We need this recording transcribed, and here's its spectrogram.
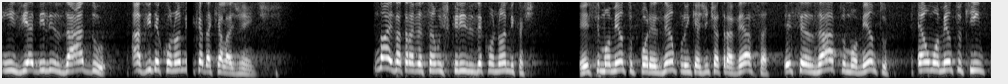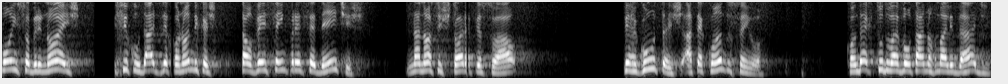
inviabilizado a vida econômica daquela gente. Nós atravessamos crises econômicas. Esse momento, por exemplo, em que a gente atravessa, esse exato momento, é um momento que impõe sobre nós dificuldades econômicas, talvez sem precedentes na nossa história pessoal. Perguntas: até quando, Senhor? Quando é que tudo vai voltar à normalidade?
